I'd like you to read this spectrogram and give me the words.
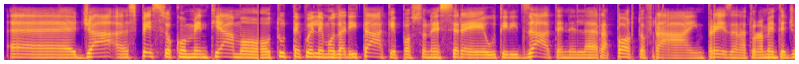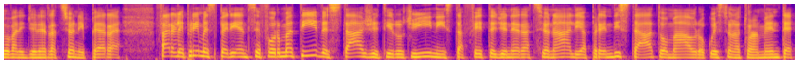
eh, già eh, spesso commentiamo tutte quelle modalità che possono essere utilizzate nel rapporto fra impresa, naturalmente giovani generazioni per fare le prime esperienze formative, stage, tirocini, staffette generazionali, apprendistato, Mauro, questo naturalmente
